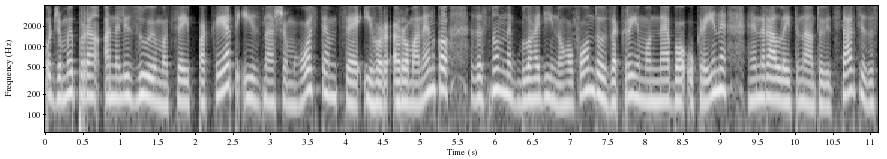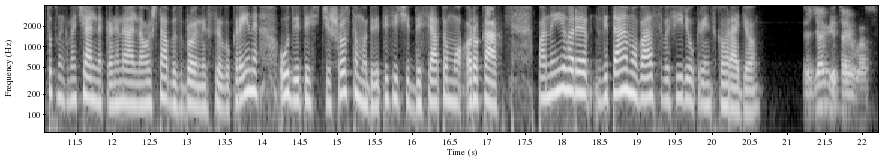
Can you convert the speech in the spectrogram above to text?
Отже, ми проаналізуємо цей пакет із нашим гостем. Це Ігор Романенко, засновник благодійного фонду Закриємо небо України, генерал-лейтенант у відставці, заступник начальника Генерального штабу збройних сил України у 2006-2010 роках. Пане Ігоре, вітаємо вас в ефірі Українського радіо. Я вітаю вас.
